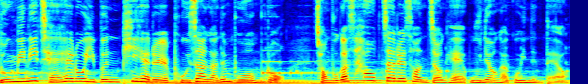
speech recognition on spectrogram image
농민이 재해로 입은 피해를 보상하는 보험으로 정부가 사업자를 선정해 운영하고 있는데요.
